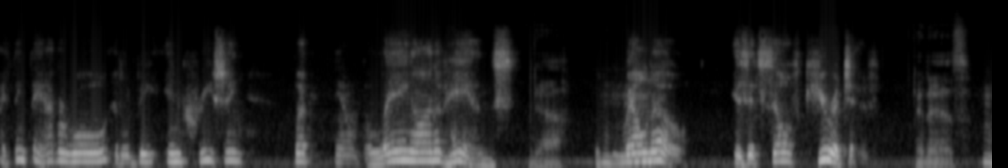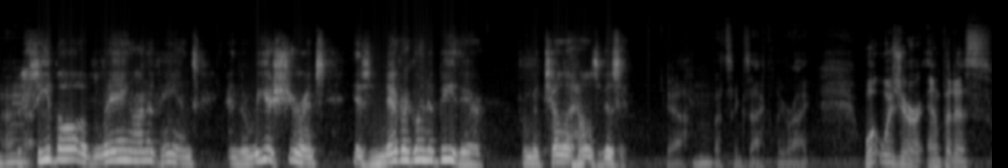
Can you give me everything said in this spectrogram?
I think they have a role. It'll be increasing, but you know, the laying on of hands, yeah, mm-hmm. well know, is itself curative. It is. Mm-hmm. The placebo of laying on of hands and the reassurance is never going to be there from a telehealth visit. Yeah, that's exactly right. What was your impetus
